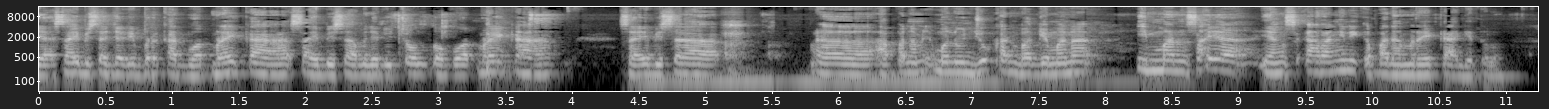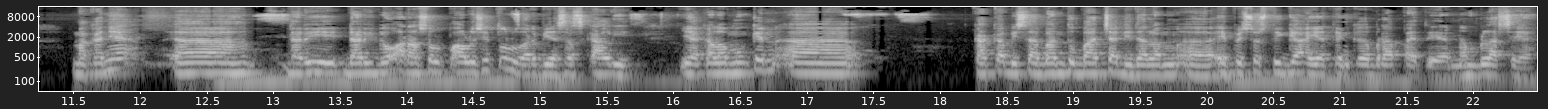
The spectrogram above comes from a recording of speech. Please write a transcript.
Ya, saya bisa jadi berkat buat mereka, saya bisa menjadi contoh buat mereka, saya bisa uh, apa namanya menunjukkan bagaimana iman saya yang sekarang ini kepada mereka gitu loh. Makanya uh, dari dari doa Rasul Paulus itu luar biasa sekali. Ya kalau mungkin uh, kakak bisa bantu baca di dalam uh, Efesus 3 ayat yang ke berapa itu ya 16 ya.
